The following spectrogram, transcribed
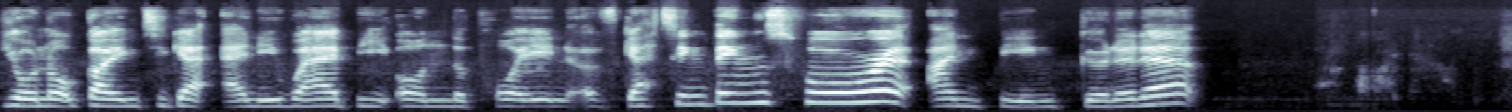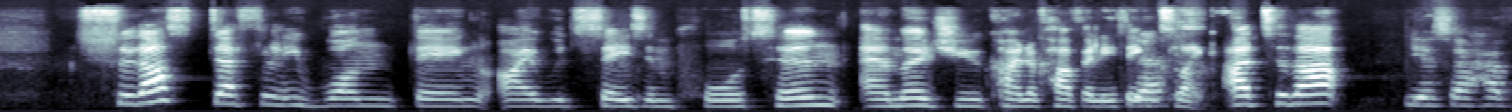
you're not going to get anywhere beyond the point of getting things for it and being good at it. So that's definitely one thing I would say is important. Emma, do you kind of have anything Yes. to like add to that? Yes, I have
